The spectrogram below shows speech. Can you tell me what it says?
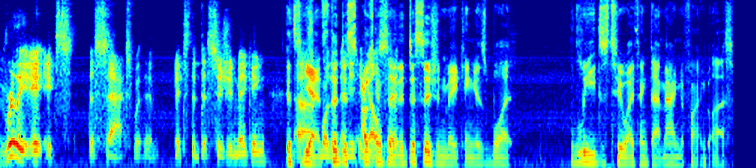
Really, it, it's the sacks with him. It's the decision making. It's uh, yeah, it's more the anything I was gonna say the decision making is what leads to I think that magnifying glass.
